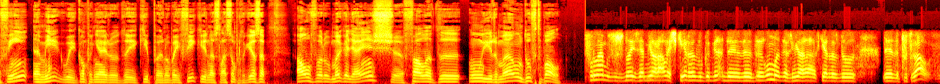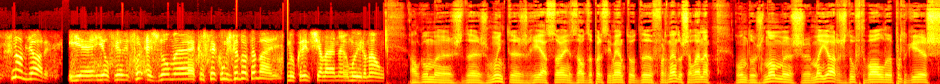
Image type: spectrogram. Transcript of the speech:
fim, amigo e companheiro de equipa no Benfica e na seleção portuguesa, Álvaro Magalhães fala de um irmão do futebol. Formamos os dois a melhor ala esquerda, do, de, de, de, uma das melhores alas esquerdas do, de, Portugal, se não melhor. E, eh, e ele ajudou-me a crescer como jogador também. O meu querido Xalana, o meu irmão. Algumas das muitas reações ao desaparecimento de Fernando Chalana, um dos nomes maiores do futebol português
